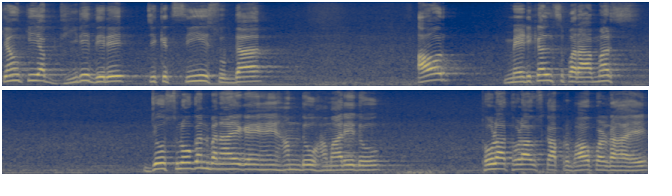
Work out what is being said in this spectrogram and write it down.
क्योंकि अब धीरे धीरे चिकित्सीय सुविधा और मेडिकल्स परामर्श जो स्लोगन बनाए गए हैं, हम दो, हमारे दो थोड़ा थोड़ा उसका प्रभाव पड़ रहा है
